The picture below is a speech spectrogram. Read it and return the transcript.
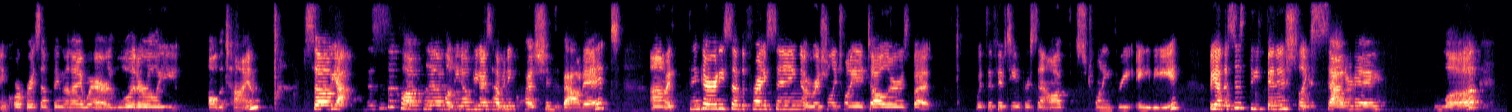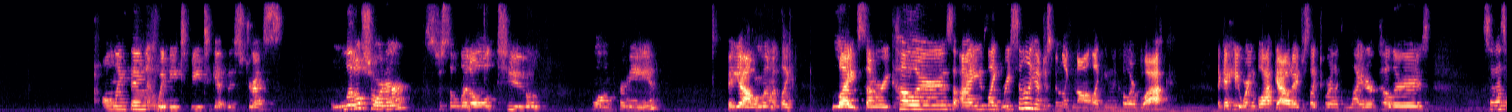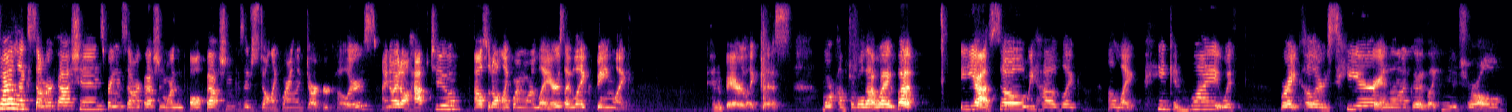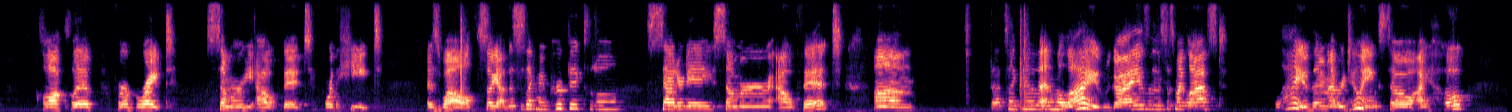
incorporate something that I wear literally all the time. So yeah, this is the claw clip. Let me know if you guys have any questions about it. Um, I think I already said the pricing, originally $28, but with the 15% off, it's $23.80. But yeah, this is the finished like Saturday look. Only thing would need to be to get this dress a little shorter. It's just a little too long for me. But yeah, we went with like light summery colors. I like recently have just been like not liking the color black. Like I hate wearing black out. I just like to wear like lighter colors. So that's why I like summer fashion, spring and summer fashion more than fall fashion because I just don't like wearing like darker colors. I know I don't have to. I also don't like wearing more layers. I like being like kind of bare like this. More comfortable that way. But yeah, so we have like a light pink and white with bright colors here and then a good like neutral claw clip for a bright summery outfit for the heat as well. So yeah, this is like my perfect little Saturday summer outfit. Um, that's like kind of the end of the live, you guys, and this is my last live that I'm ever doing. So I hope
